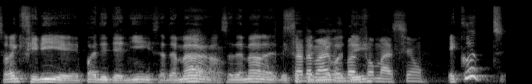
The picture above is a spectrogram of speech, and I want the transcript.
c'est vrai que Philly n'est pas dédaigné. Ça demeure, ça demeure Ça demeure une bonne formation. Écoute,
